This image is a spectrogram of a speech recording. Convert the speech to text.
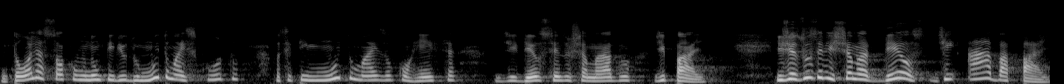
Então, olha só como num período muito mais curto, você tem muito mais ocorrência de Deus sendo chamado de Pai. E Jesus ele chama Deus de Abba Pai.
